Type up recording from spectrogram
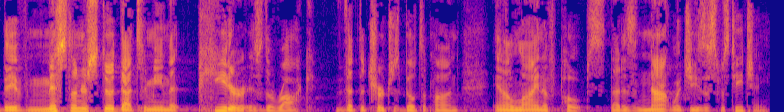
they have misunderstood that to mean that Peter is the rock that the church is built upon in a line of popes. That is not what Jesus was teaching.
